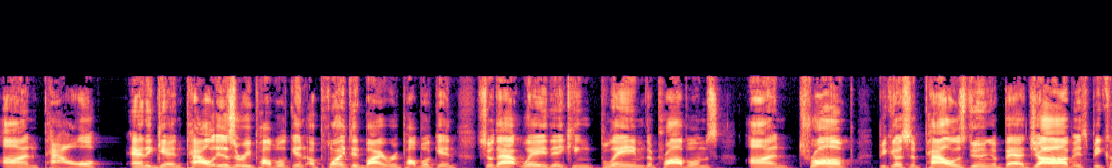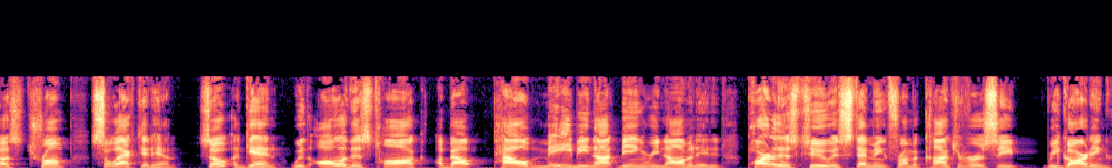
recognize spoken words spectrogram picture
on Powell. And again, Powell is a Republican appointed by a Republican. So that way they can blame the problems on Trump because if Powell is doing a bad job, it's because Trump selected him. So, again, with all of this talk about Powell maybe not being renominated, part of this too is stemming from a controversy regarding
